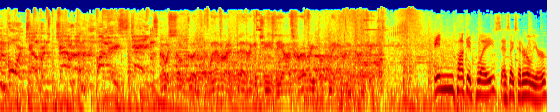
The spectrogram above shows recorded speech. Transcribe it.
unborn children's, children on these games. I was so good that whenever I bet, I could change the odds for every bookmaker in the country. In pocket plays, as I said earlier,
